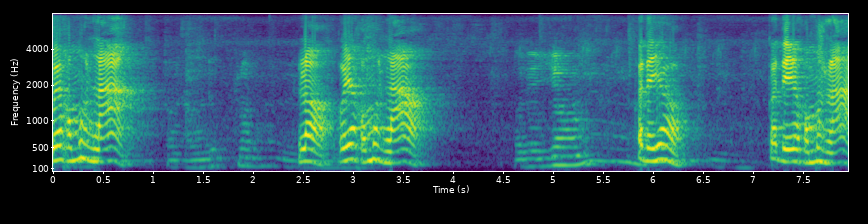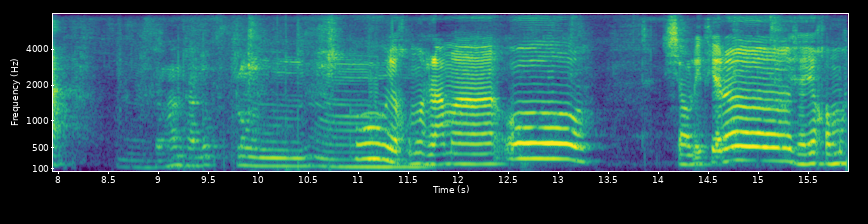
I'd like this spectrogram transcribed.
bây giờ không muốn la, lò bây ừ, giờ không muốn la, có đấy không có đấy không muốn la, chẳng hạn lúc plong ừ. ô giờ không muốn la mà. Ô. 小丽贴了，小小红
